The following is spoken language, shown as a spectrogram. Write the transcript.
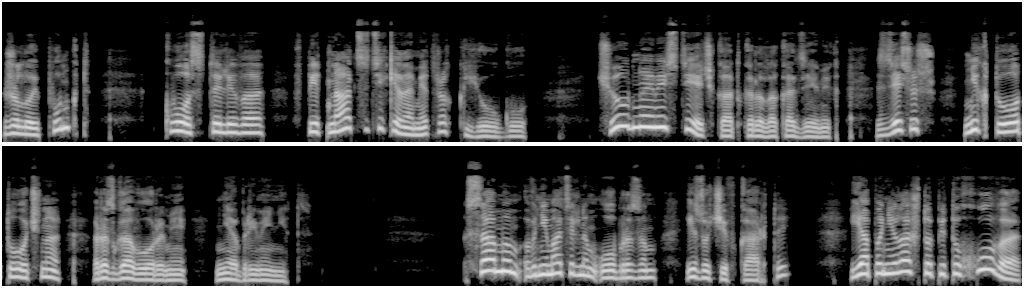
жилой пункт — Костылево, в пятнадцати километрах к югу. Чудное местечко, — открыл академик. Здесь уж никто точно разговорами не обременит. Самым внимательным образом, изучив карты, я поняла, что Петухово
